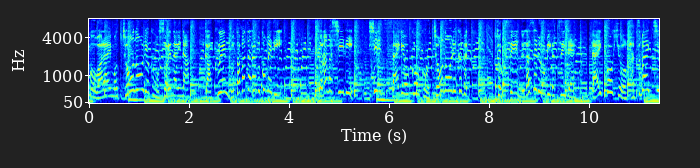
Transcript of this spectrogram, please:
も笑いも超能力もそれなりな学園ドタバタラブコメディ。ドラマ CD 私立西陵高校超能力部。特製脱がせる帯がついて大好評発売中。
